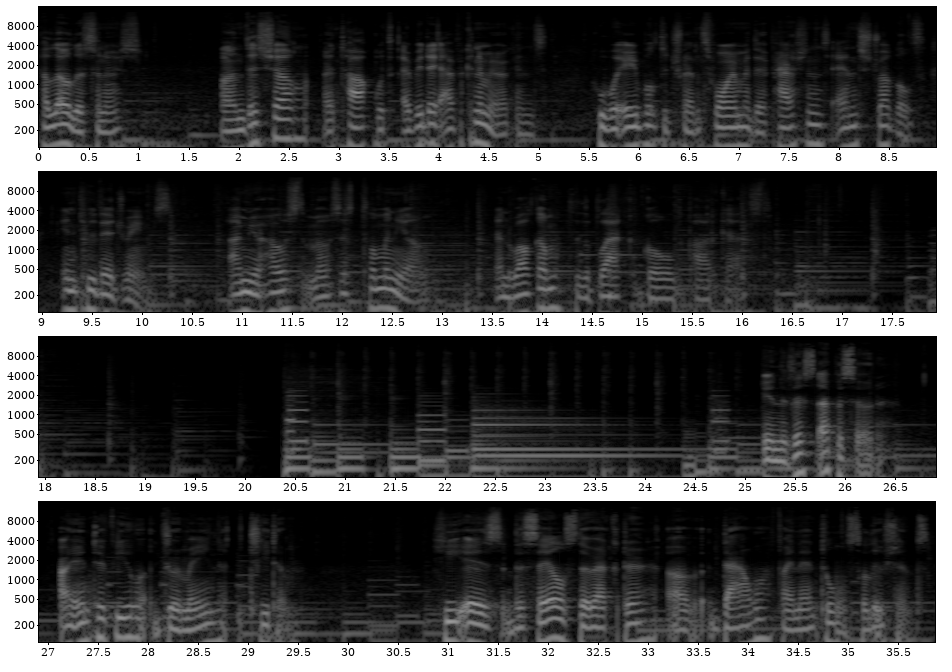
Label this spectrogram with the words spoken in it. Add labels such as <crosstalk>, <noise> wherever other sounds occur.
Hello, listeners. On this show, I talk with everyday African Americans who were able to transform their passions and struggles into their dreams. I'm your host, Moses Tillman Young, and welcome to the Black Gold Podcast. In this episode, I interview Jermaine Cheatham. He is the sales director of Dow Financial Solutions,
